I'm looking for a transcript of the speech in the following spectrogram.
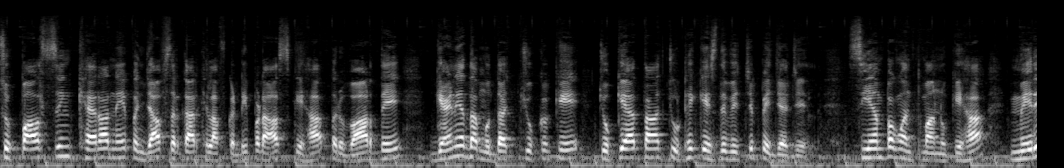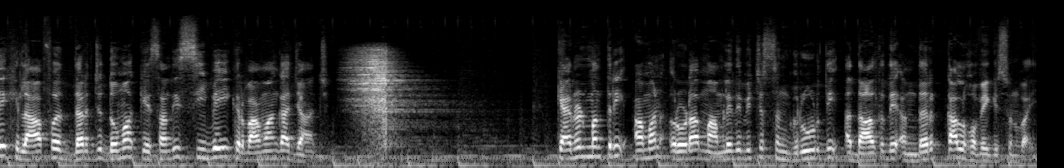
ਸੁਖਪਾਲ ਸਿੰਘ ਖਹਿਰਾ ਨੇ ਪੰਜਾਬ ਸਰਕਾਰ ਖਿਲਾਫ ਕੱਢੀ ਪੜਾਸ, ਕਿਹਾ ਪਰਿਵਾਰ ਦੇ ਗਹਿਣਿਆਂ ਦਾ ਮੁੱਦਾ ਚੁੱਕ ਕੇ ਚੁੱਕਿਆ ਤਾਂ ਝੂਠੇ ਕੇਸ ਦੇ ਵਿੱਚ ਭੇਜਿਆ ਜੇਲ੍ਹ। ਸੀਐਮ ਭਗਵੰਤ ਮਾਨ ਨੂੰ ਕਿਹਾ, ਮੇਰੇ ਖਿਲਾਫ ਦਰਜ ਦੋਵਾਂ ਕੇਸਾਂ ਦੀ ਸੀਬੀਆਈ ਕਰਵਾਵਾਂਗਾ ਜਾਂਚ। ਕੈਬਨਿਟ ਮੰਤਰੀ ਅਮਨ ਅਰੋੜਾ ਮਾਮਲੇ ਦੇ ਵਿੱਚ ਸੰਗਰੂਰ ਦੀ ਅਦਾਲਤ ਦੇ ਅੰਦਰ ਕੱਲ ਹੋਵੇਗੀ ਸੁਣਵਾਈ।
